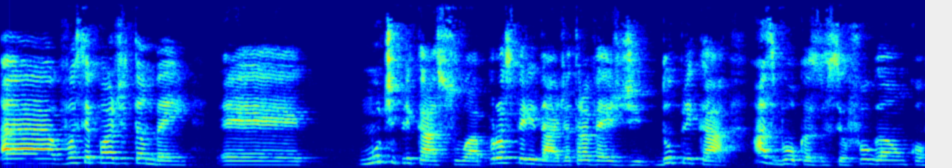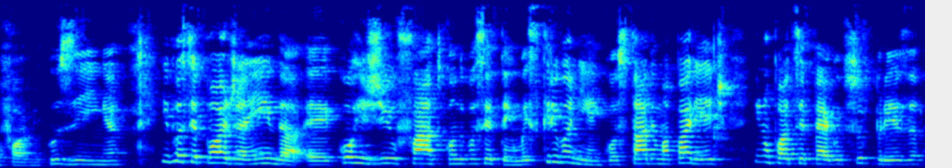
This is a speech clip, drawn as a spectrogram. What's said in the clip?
Ah, você pode também é, multiplicar sua prosperidade através de duplicar as bocas do seu fogão conforme cozinha. E você pode ainda é, corrigir o fato quando você tem uma escrivaninha encostada em uma parede e não pode ser pego de surpresa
